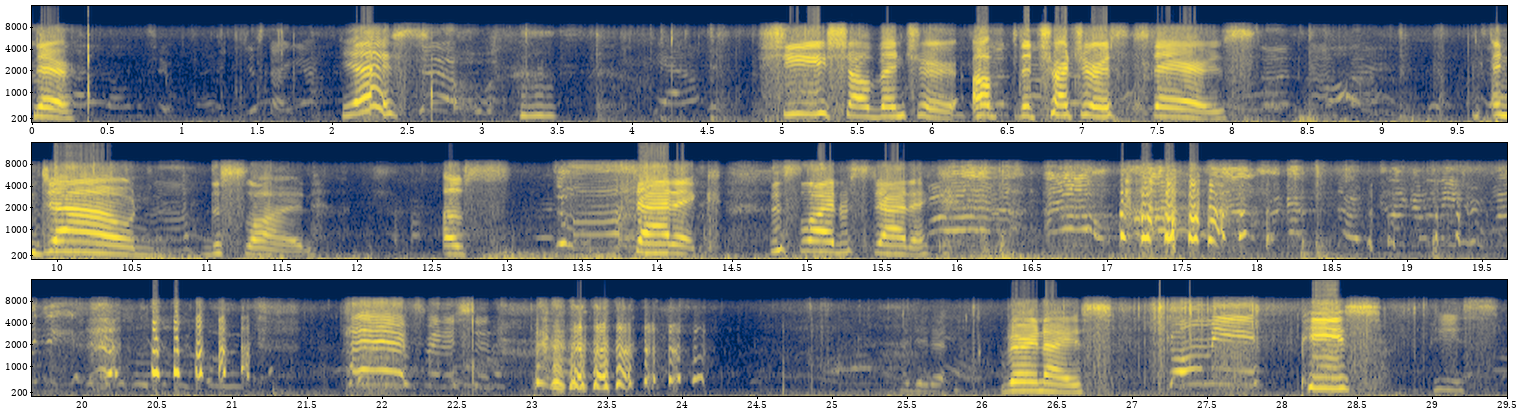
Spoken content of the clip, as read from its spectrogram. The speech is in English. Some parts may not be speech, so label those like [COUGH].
There. Yes. [LAUGHS] She shall venture up the treacherous stairs and down the slide of static. The slide of static. Hey, finish it. I did it. Very nice. Go me. Peace.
